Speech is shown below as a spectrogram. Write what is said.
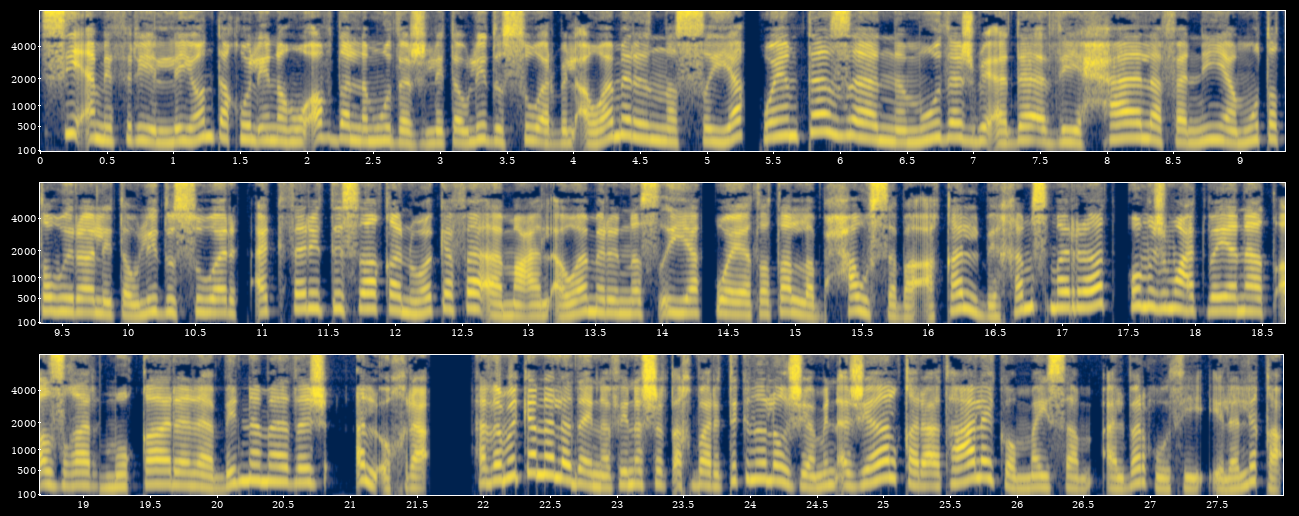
CM3leon تقول إنه أفضل نموذج لتوليد الصور بالأوامر النصية ويمتاز النموذج بأداء ذي حالة فنية متطورة لتوليد الصور أكثر اتساقا وكفاءة مع الأوامر النصية ويتطلب حوسبه أقل بخمس مرات ومجموعة بيانات أصغر مقارنة بالنماذج الأخرى. هذا ما كان لدينا في نشرة أخبار التكنولوجيا من أجيال قرأتها عليكم ميسم البرغوثي. إلى اللقاء.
